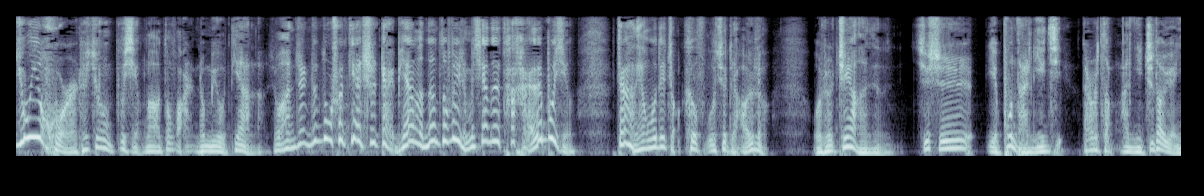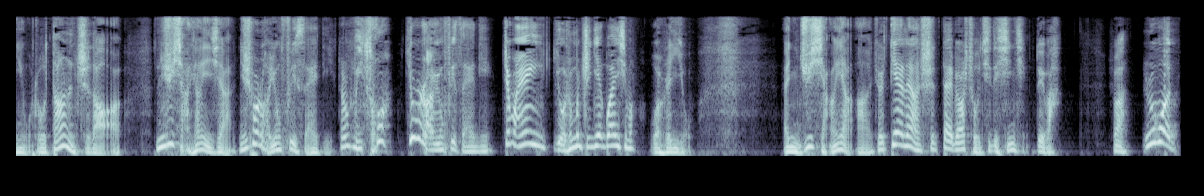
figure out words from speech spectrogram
用一会儿它就不行了，到晚上都没有电了，是吧？这这都说电池改变了，那这为什么现在它还是不行？这两天我得找客服去聊一聊。我说这样。其实也不难理解。他说怎么了？你知道原因？我说我当然知道啊。你去想象一下，你是不是老用 Face ID？他说没错，就是老用 Face ID。这玩意儿有什么直接关系吗？我说有。哎，你去想想啊，就是电量是代表手机的心情，对吧？是吧？如果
